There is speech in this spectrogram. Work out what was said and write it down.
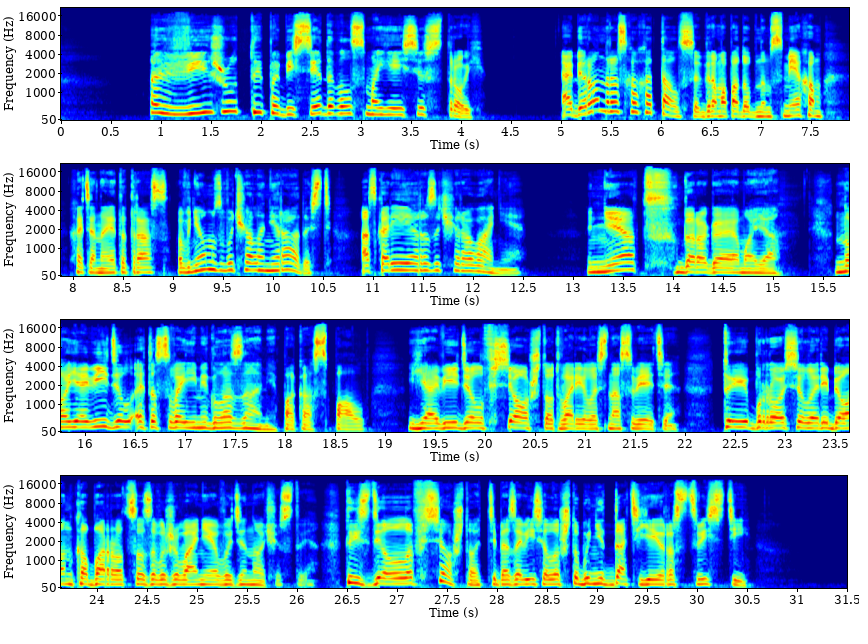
«Вижу, ты побеседовал с моей сестрой». Аберон расхохотался громоподобным смехом, хотя на этот раз в нем звучала не радость, а скорее разочарование. «Нет, дорогая моя, но я видел это своими глазами, пока спал. Я видел все, что творилось на свете. Ты бросила ребенка бороться за выживание в одиночестве. Ты сделала все, что от тебя зависело, чтобы не дать ей расцвести».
